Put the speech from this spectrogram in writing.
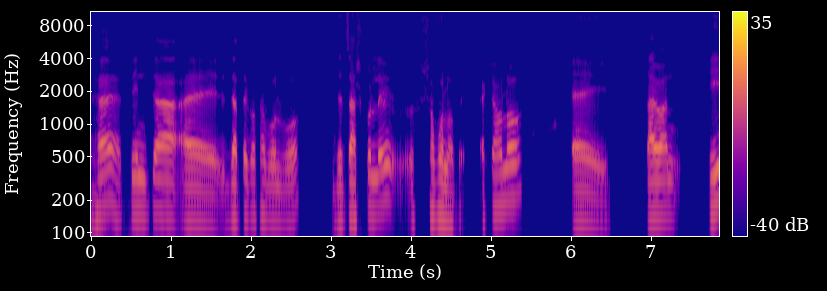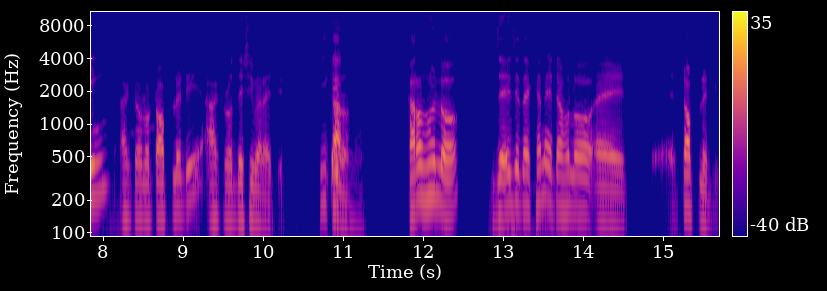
হ্যাঁ তিনটা জাতের কথা বলব যে চাষ করলে সফল হবে। একটা হলো এই তাইওয়ান কিং একটা হলো টপ লেডি আর একটা হলো দেশি ভ্যারাইটির। কি কারণে? কারণ হলো যে এই যে দেখেন এটা হলো টপ লেডি।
